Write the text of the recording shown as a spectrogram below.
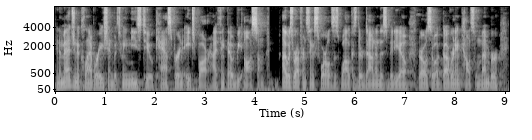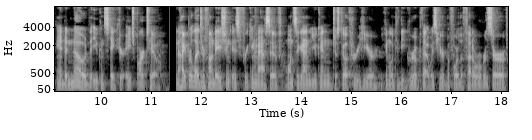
And imagine a collaboration between these two, Casper and HBAR. I think that would be awesome. I was referencing Swirlds as well because they're down in this video. They're also a governing council member and a node that you can stake your HBAR to. And Hyperledger Foundation is freaking massive. Once again, you can just go through here. You can look at the group that was here before the Federal Reserve.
